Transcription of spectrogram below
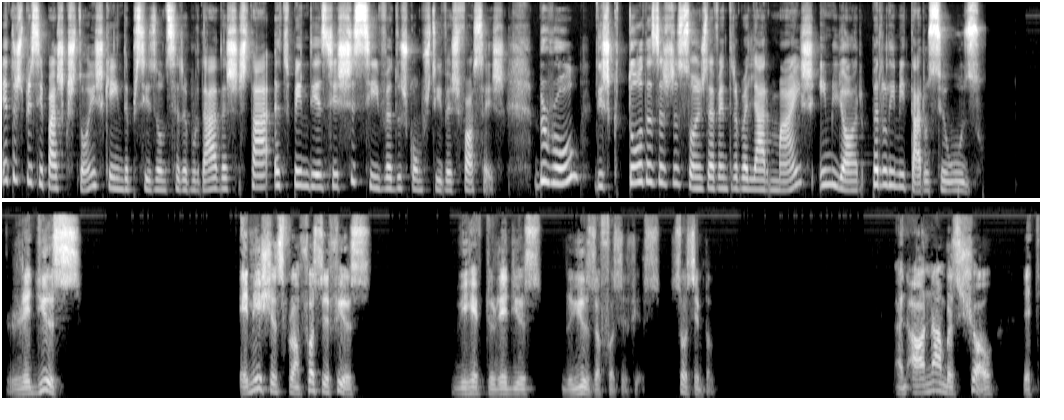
Entre as principais questões que ainda precisam de ser abordadas está a dependência excessiva dos combustíveis fósseis. Birul diz que todas as nações devem trabalhar mais e melhor para limitar o seu uso. Reduce emissions from fossil fuels, we have to reduce the use of fossil fuels. So simple. And our numbers show that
